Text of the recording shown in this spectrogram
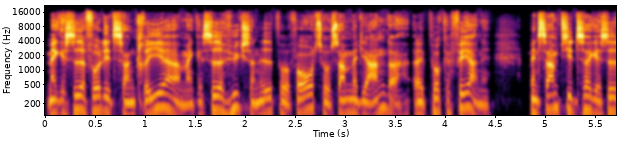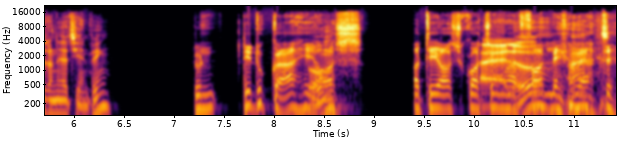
man kan sidde og få lidt sangria, og man kan sidde og hygge sig nede på fortog sammen med de andre øh, på caféerne. Men samtidig så kan jeg sidde dernede og tjene penge. Du, det du gør her Bum. også, og det er også godt til mig, at folk lægger mærke til,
